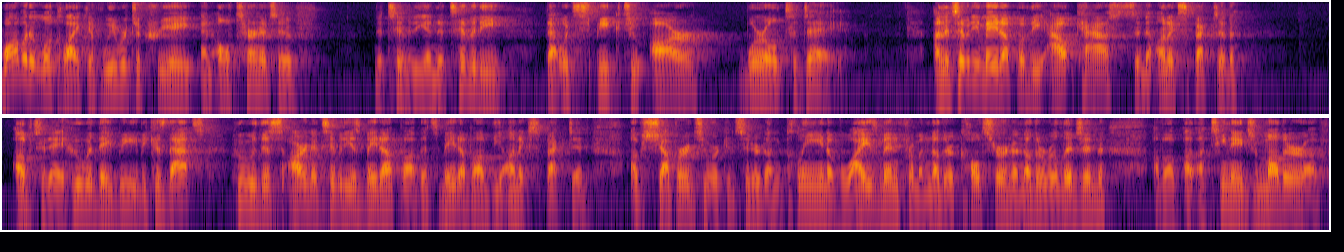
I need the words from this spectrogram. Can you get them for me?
what would it look like if we were to create an alternative nativity, a nativity that would speak to our world today? A nativity made up of the outcasts and the unexpected of today. Who would they be? Because that's who this our nativity is made up of. It's made up of the unexpected, of shepherds who are considered unclean, of wise men from another culture and another religion, of a, a teenage mother, of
